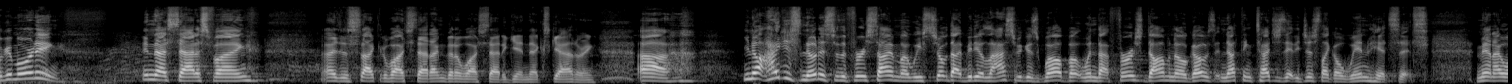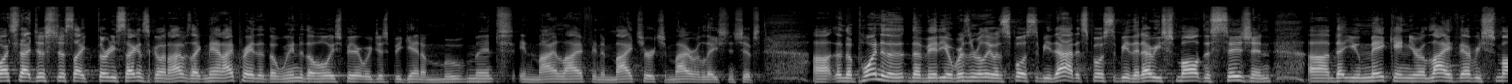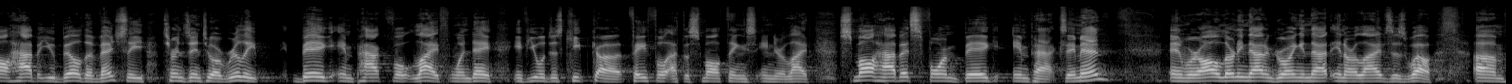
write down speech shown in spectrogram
Well, good morning. Isn't that satisfying? I just, I could watch that. I'm going to watch that again next gathering. Uh, you know, I just noticed for the first time, uh, we showed that video last week as well, but when that first domino goes, nothing touches it, it just like a wind hits it. Man, I watched that just, just like 30 seconds ago, and I was like, man, I pray that the wind of the Holy Spirit would just begin a movement in my life and in my church and my relationships. Uh, the point of the, the, video wasn't really was supposed to be that. It's supposed to be that every small decision uh, that you make in your life, every small habit you build, eventually turns into a really big, impactful life one day if you will just keep uh, faithful at the small things in your life. Small habits form big impacts. Amen? And we're all learning that and growing in that in our lives as well. Um,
